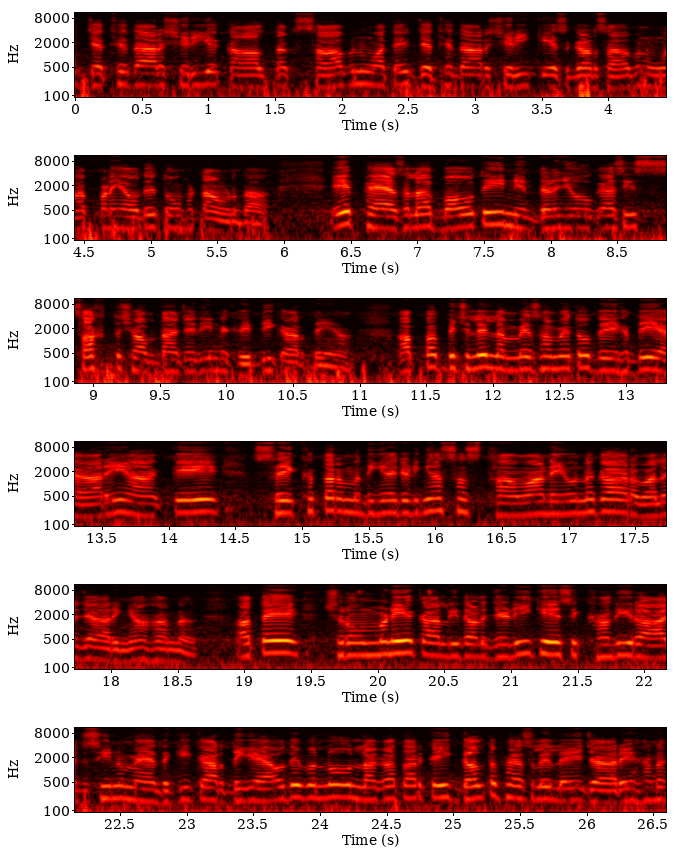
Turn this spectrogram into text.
ਜਥੇਦਾਰ ਸ਼੍ਰੀ ਅਕਾਲ ਤਖਤ ਸਾਹਿਬ ਨੂੰ ਅਤੇ ਜਥੇਦਾਰ ਸ਼੍ਰੀ ਕੇਸਗੜ੍ਹ ਸਾਹਿਬ ਨੂੰ ਆਪਣੇ ਅਹੁਦੇ ਤੋਂ ਹਟਾਉਣ ਦਾ। ਇਹ ਫੈਸਲਾ ਬਹੁਤ ਹੀ ਨਿੰਦਣਯੋਗ ਹੈ। ਅਸੀਂ ਸਖਤ ਸ਼ਬਦਾਂ 'ਚ ਇਹਦੀ ਨਿਖੇਧੀ ਕਰਦੇ ਹਾਂ। ਆਪਾਂ ਪਿਛਲੇ ਲੰਮੇ ਸਮੇਂ ਤੋਂ ਦੇਖਦੇ ਆ ਰਹੇ ਹਾਂ ਕਿ ਸਿੱਖ ਧਰਮ ਦੀਆਂ ਜਿਹੜੀਆਂ ਸੰਸਥਾਵਾਂ ਨੇ ਉਹ ਨਗਾਰ ਵੱਲ ਜਾ ਰਹੀਆਂ ਹਨ ਅਤੇ ਸ਼੍ਰੋਮਣੀ ਅਕਾਲੀ ਦਲ ਜਿਹੜੀ ਕਿ ਸਿੱਖਾਂ ਦੀ ਰਾਜਸੀ ਨੁਮਾਇੰਦਗੀ ਕਰਦੀ ਹੈ, ਉਹਦੇ ਵੱਲੋਂ ਲਗਾਤਾਰ ਕਈ ਗਲਤ ਫੈਸਲੇ ਲਏ ਜਾ ਰਹੇ ਹਨ।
